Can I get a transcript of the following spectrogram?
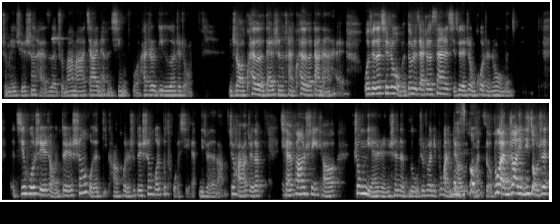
准备去生孩子的准妈妈，家里面很幸福，还是一个个这种你知道快乐的单身汉、快乐的大男孩，我觉得其实我们都是在这个三十几岁的这种过程中，我们。几乎是一种对生活的抵抗，或者是对生活的不妥协，你觉得呢？就好像觉得前方是一条中年人生的路，就是说你不管这条路怎么走，不管你知道你你总是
